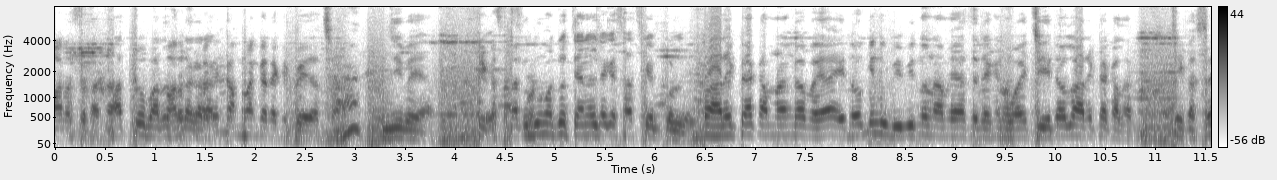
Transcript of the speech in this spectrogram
বারোশো টাকা। মাত্র বারোশো টাকা কামরাঙ্গা রেখে পেয়ে যাচ্ছে হ্যাঁ? জি ভাইয়া। ঠিক আছে শুধুমাত্র চ্যানেলটাকে সাবস্ক্রাইব করলে। তো আরেকটা কামরাঙ্গা ভাইয়া এটাও কিন্তু বিভিন্ন নামে আছে দেখেন ওয়াইট এটা হলো আরেকটা কালার ঠিক আছে।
